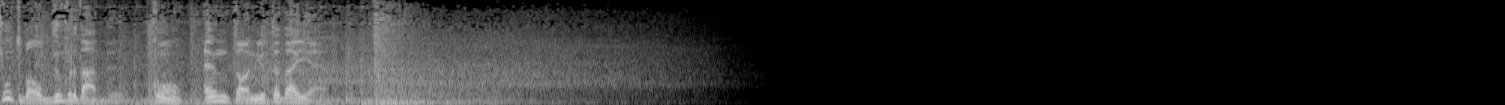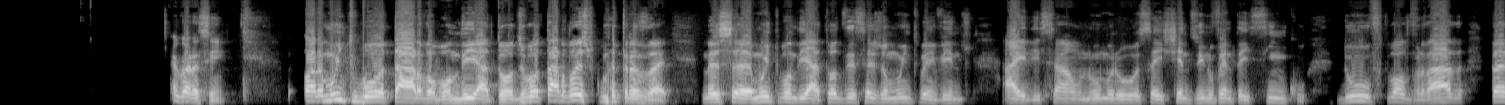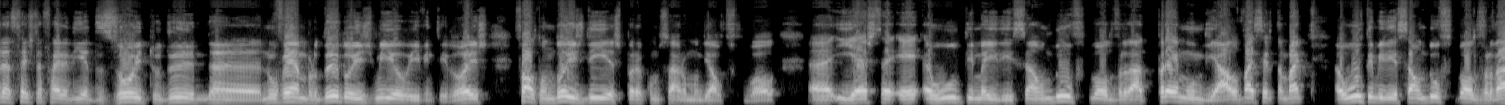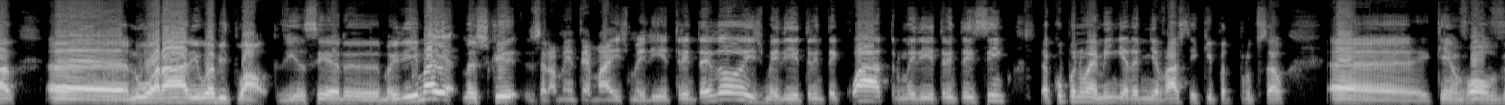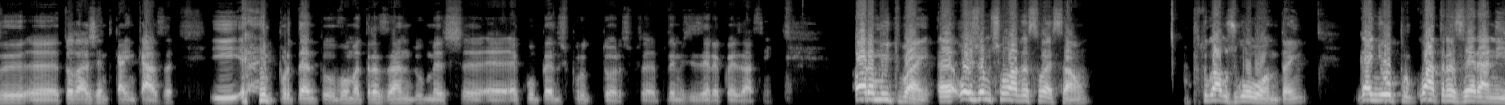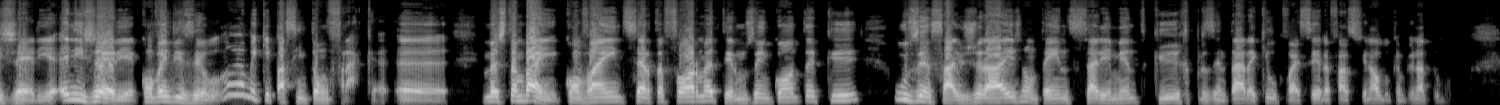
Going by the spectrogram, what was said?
Futebol de Verdade com António Tadeia. Agora sim. Ora, muito boa tarde ou bom dia a todos. Boa tarde hoje porque me atrasei. Mas uh, muito bom dia a todos e sejam muito bem-vindos à edição número 695 do Futebol de Verdade para sexta-feira, dia 18 de uh, novembro de 2022. Faltam dois dias para começar o Mundial de Futebol uh, e esta é a última edição do Futebol de Verdade pré-mundial. Vai ser também a última edição do Futebol de Verdade uh, no horário habitual, que devia ser meio-dia e meia, mas que geralmente é mais meio-dia e 32, meio-dia e 34, meio-dia e 35. A culpa não é minha, é da minha vasta equipa de produção uh, que envolve uh, toda a gente cá em casa. E, portanto, vou-me atrasando, mas uh, a culpa é dos produtores, podemos dizer a coisa assim. Ora, muito bem, hoje vamos falar da seleção. Portugal jogou ontem, ganhou por 4 a 0 à Nigéria. A Nigéria, convém dizê-lo, não é uma equipa assim tão fraca, mas também convém, de certa forma, termos em conta que os ensaios gerais não têm necessariamente que representar aquilo que vai ser a fase final do Campeonato do Mundo.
